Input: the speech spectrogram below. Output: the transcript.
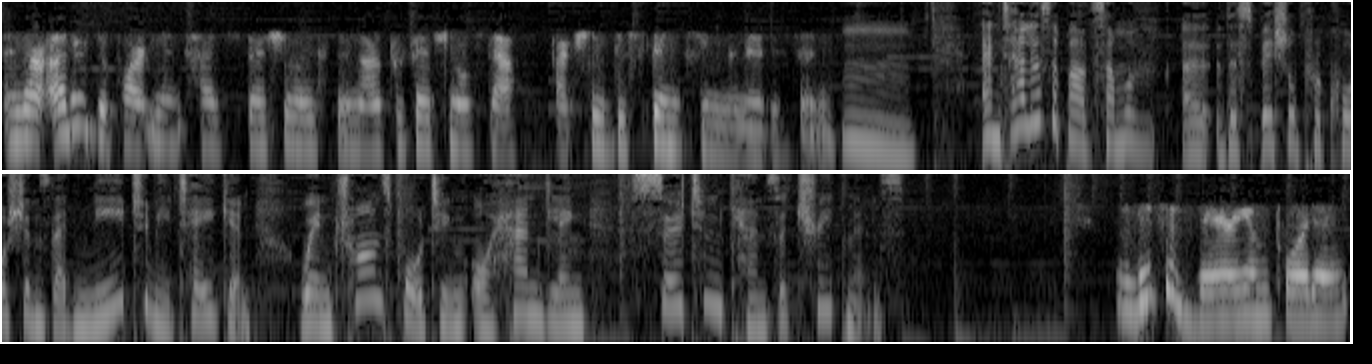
And our other department has specialists and our professional staff actually dispensing the medicine. Mm. And tell us about some of uh, the special precautions that need to be taken when transporting or handling certain cancer treatments. Well, this is very important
